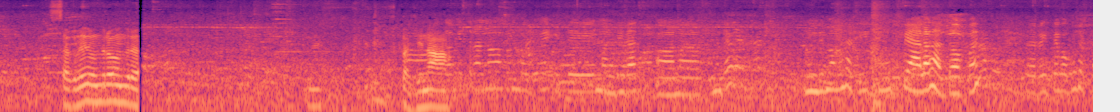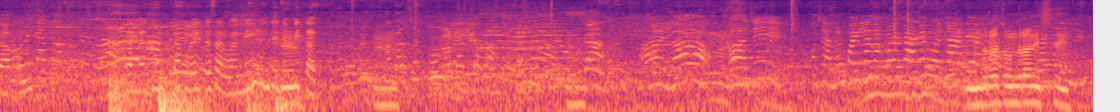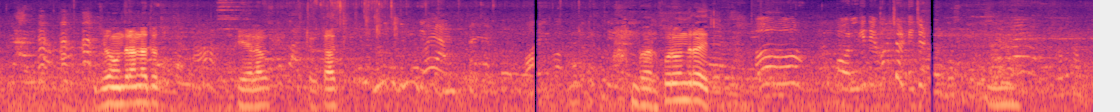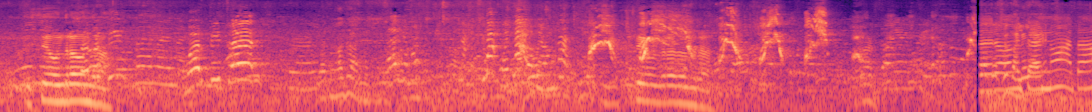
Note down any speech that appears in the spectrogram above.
सगळे उंदरं उंदरं. खजिना. मंदिरात म्हणजे मंदिर मामासाठी दूध प्यायला घालतो आपण. तर इथे बघू शकता आपण. त्यांना दूध टाकलं इथे सर्वांनी ते पितात. उंदरच उंदरं निसते. जे उंदरांना दूध प्यायला ठेवतात. भरपूर उंदरं आहेत. नुसते उंदरं उंदरं. वरती चल. नुसते उंदरं उंदरं. तर मित्रांनो आता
